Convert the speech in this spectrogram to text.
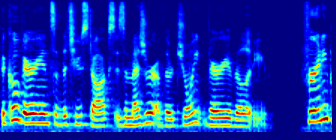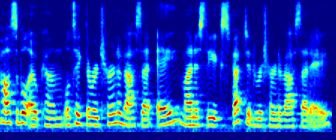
The covariance of the two stocks is a measure of their joint variability. For any possible outcome, we'll take the return of asset A minus the expected return of asset A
